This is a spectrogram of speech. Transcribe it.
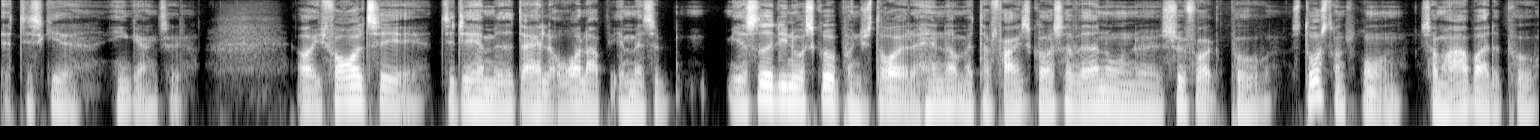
at det sker en gang til. Og i forhold til, til det her med, at der er overlap, jamen altså, jeg sidder lige nu og skriver på en historie, der handler om, at der faktisk også har været nogle øh, søfolk på Storstrømsbroen, som har arbejdet på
